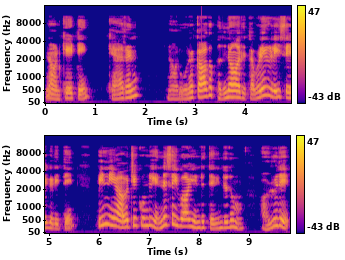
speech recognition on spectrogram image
நான் கேட்டேன். கேரன் நான் உனக்காக பதினாறு தவளைகளை சேகரித்தேன். பின் நீ அவற்றை கொண்டு என்ன செய்வாய் என்று தெரிந்ததும் அழுதேன்.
